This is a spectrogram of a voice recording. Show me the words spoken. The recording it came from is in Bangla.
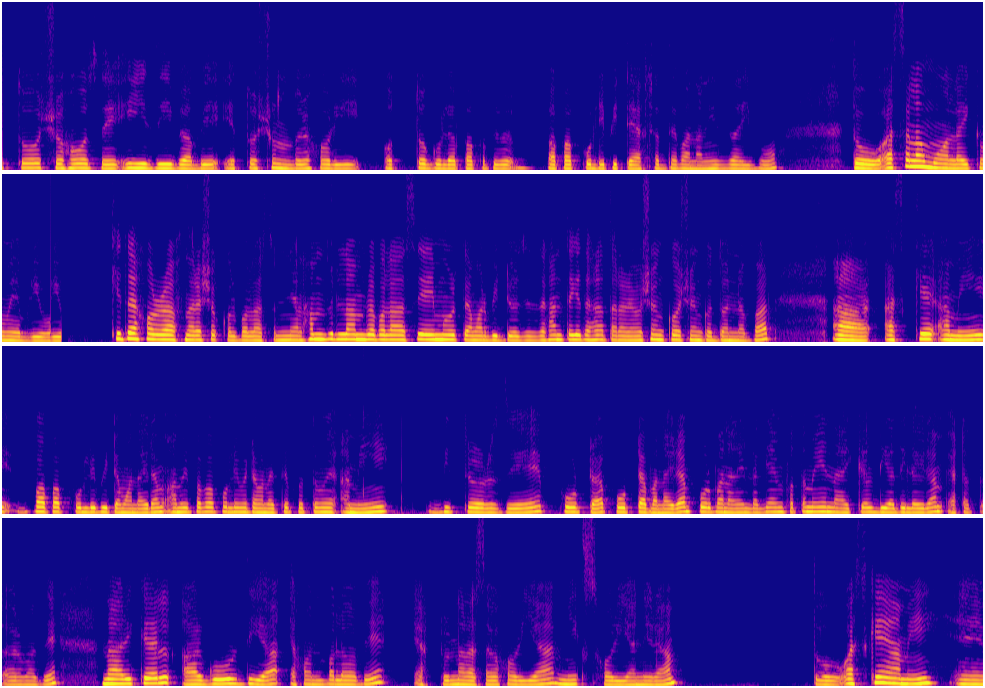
এত সহজে ইজিভাবে এত সুন্দর করি অতগুলো পাপা পাপা পুলি পিঠা একসাথে বানানি যাইব। তো, আসসালামু আলাইকুম এভরিওয়ান কিতা করার আপনারা সকল ভালো আছেন? আলহামদুলিল্লাহ, আমরা ভালো আছি। এই মুহূর্তে আমার ভিডিও যে যেখান থেকে দেখা, তারা অসংখ্য অসংখ্য ধন্যবাদ। আজকে আমি পাপা পুলি পিঠা বানাইলাম। আমি পাপা পুলি পিঠা বানাইতে প্রথমে আমি ভিতর যে পোরটা পোরটা বানাইলাম, পোর বানানোর লাগে আমি প্রথমে নারকেল দিয়া দিলাইলাম, এটা তার মাঝে। নারিকেল আর গুড় দিয়া এখন ভালোভাবে একটু নাড়াচাড়া করিয়া মিক্স করিয়া নিলাম। তো আজকে আমি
